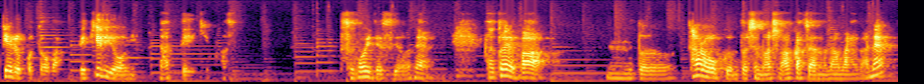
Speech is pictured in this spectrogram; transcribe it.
けることができるようになっていきます。すごいですよね。例えば、うんと、太郎くんとしましょう。赤ちゃんの名前がね。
